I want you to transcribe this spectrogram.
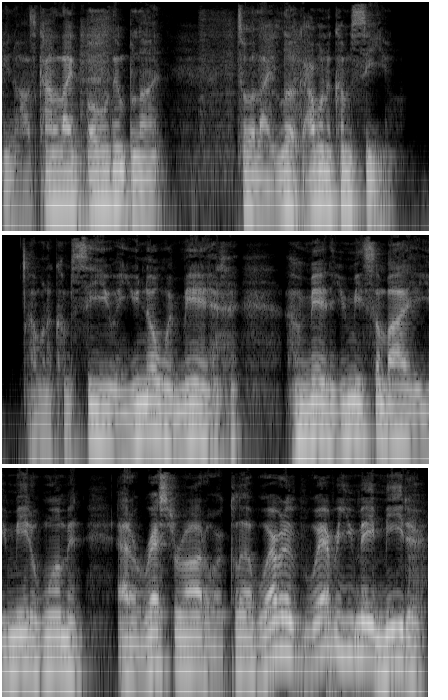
you know, I was kind of like bold and blunt. Told her, like, look, I want to come see you. I want to come see you. And you know, when men, men, you meet somebody, you meet a woman at a restaurant or a club, wherever, wherever you may meet her,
